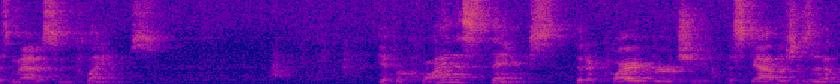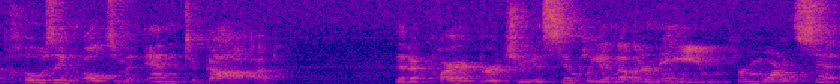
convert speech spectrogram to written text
as Mattison claims. If Aquinas thinks that acquired virtue establishes an opposing ultimate end to God, then acquired virtue is simply another name for mortal sin.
